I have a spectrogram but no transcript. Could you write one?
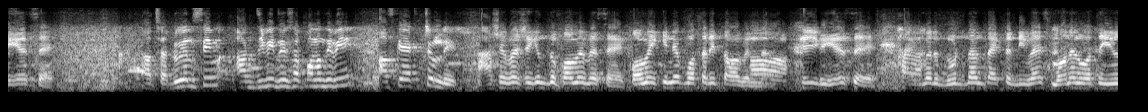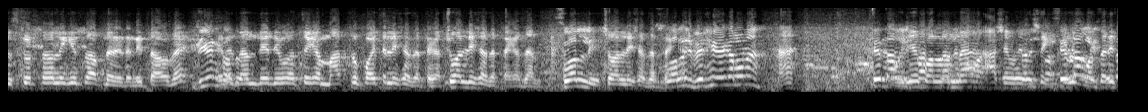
ঠিক আছে? আচ্ছা ডুয়েল সিম আট জিবি দুই ছাপ্পান্ন জিবি আজকে একচল্লিশ। আশেপাশে কিন্তু কমে বেছে কমে কিনে প্রতারিত হবেন না। হ্যাঁ, ঠিক। আছে? হ্যাঁ। একবারে দুর্দান্ত একটা ডিভাইস মনের মতো ইউজ করতে হলে কিন্তু আপনার এটা নিতে হবে। দাম দিয়ে দেবো হচ্ছে মাত্র পঁয়তাল্লিশ হাজার টাকা চুয়াল্লিশ হাজার টাকা দাম চুয়াল্লিশ? চুয়াল্লিশ হাজার টাকা। চুয়াল্লিশ বেশি হয়ে গেল না? হ্যাঁ। ওই যে বললাম না আশেপাশে প্রতারিত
